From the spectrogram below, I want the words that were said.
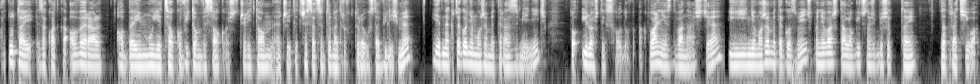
a tutaj zakładka overall obejmuje całkowitą wysokość, czyli, tą, e, czyli te 300 cm, które ustawiliśmy. Jednak czego nie możemy teraz zmienić, to ilość tych schodów. Aktualnie jest 12 i nie możemy tego zmienić, ponieważ ta logiczność by się tutaj zatraciła.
